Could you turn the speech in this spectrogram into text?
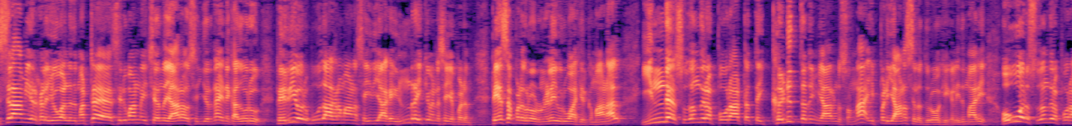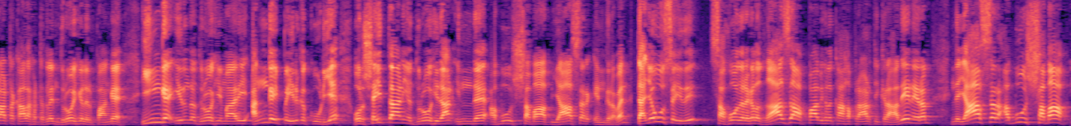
இஸ்லாமியர்களையோ அல்லது மற்ற சிறுபான்மை சேர்ந்த யாராவது செஞ்சிருந்தால் எனக்கு அது ஒரு பெரிய ஒரு பூதாகரமான செய்தியாக இன்றைக்கும் என்ன செய்யப்படும்? பேசப்படுகிற ஒரு நிலை உருவாகி இருக்கும் ஆனால் இந்த சுதந்திர போராட்டத்தை கெடுத்ததும் யாருன்னு சொன்னால் இப்படியான சில துரோகிகள். இது மாதிரி ஒவ்வொரு சுதந்திர போராட்ட காலகட்டத்திலும் துரோகிகள் இருப்பாங்க. இங்கே இருந்த துரோகி மாதிரி அங்கே இப்போ இருக்கக்கூடிய ஒரு சைத்தானிய துரோகி தான் இந்த அபு ஷபாப் யாசர் என்கிறவன். தயவு செய்து சகோதரர்கள் காசா அப்பாவிகளுக்காக பிரார்த்திக்கிறார் அதே நேரம் இந்த யாசர் அபு ஷபாப்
